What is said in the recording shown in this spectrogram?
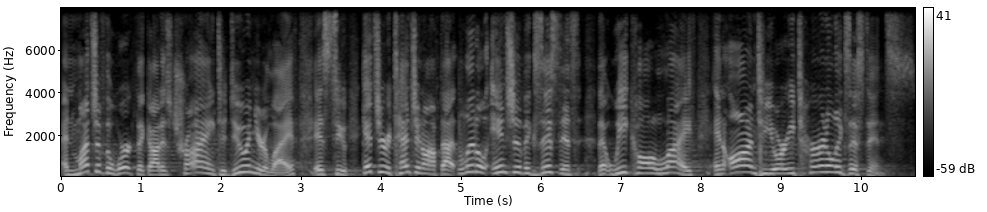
And much of the work that God is trying to do in your life is to get your attention off that little inch of existence that we call life and on to your eternal existence.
